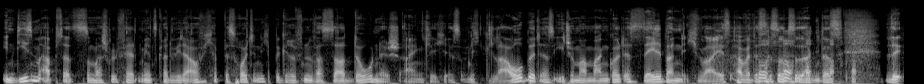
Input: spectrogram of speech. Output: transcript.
In diesem Absatz zum Beispiel fällt mir jetzt gerade wieder auf, ich habe bis heute nicht begriffen, was sardonisch eigentlich ist. Und ich glaube, dass Ijoma Mangold es selber nicht weiß. Aber das ist sozusagen das the,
